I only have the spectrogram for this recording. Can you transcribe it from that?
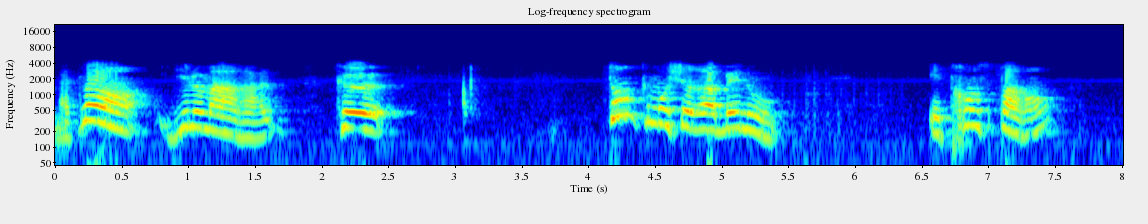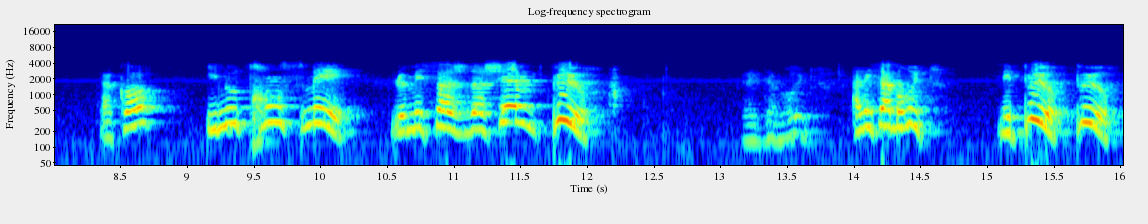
Maintenant, dit le Maharal que tant que Moshe Rabbeinu est transparent, d'accord, il nous transmet le message d'Hachem pur. À l'état brut. À l'état brut. Mais pur, pur.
